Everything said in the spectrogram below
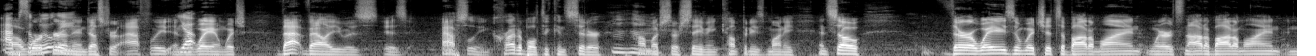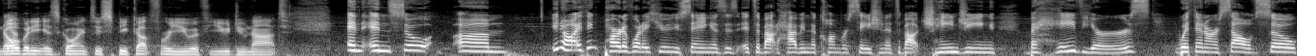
uh, worker and the industrial athlete, and Yep. the way in which that value is is absolutely incredible to consider Mm-hmm. how much they're saving companies money. And so there are ways in which it's a bottom line where it's not a bottom line. Nobody is going to speak up for you if you do not. and and so um you know i think part of what i hear you saying is is it's about having the conversation it's about changing behaviors within ourselves so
